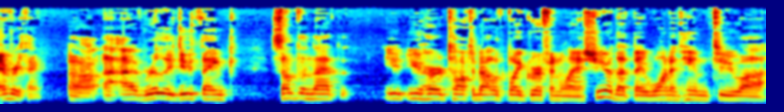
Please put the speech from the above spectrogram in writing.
everything. Uh, I, I really do think something that you, you heard talked about with Blake Griffin last year that they wanted him to uh,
